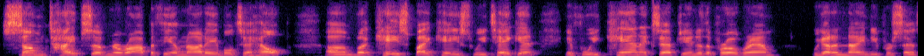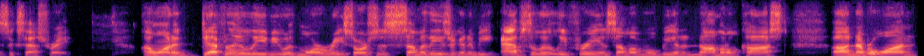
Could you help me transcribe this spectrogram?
Some types of neuropathy I'm not able to help, um, but case by case we take it. If we can accept you into the program, we got a 90% success rate. I want to definitely leave you with more resources. Some of these are going to be absolutely free, and some of them will be at a nominal cost. Uh, number one,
